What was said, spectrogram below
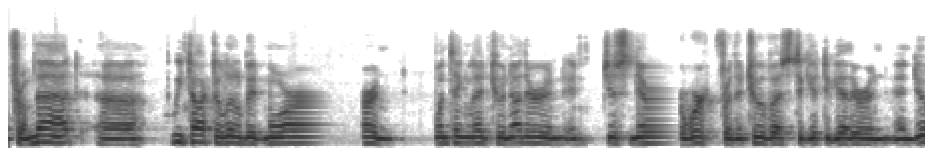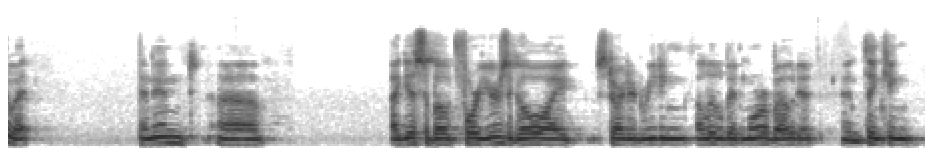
from that, uh, we talked a little bit more, and one thing led to another, and it just never worked for the two of us to get together and, and do it. And then, uh, I guess about four years ago, I started reading a little bit more about it and thinking,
